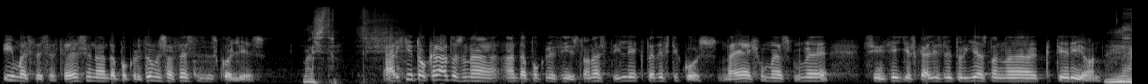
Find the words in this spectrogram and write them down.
Είμαστε σε θέση να ανταποκριθούμε σε αυτές τις δυσκολίες. Μάλιστα. Αρκεί το κράτος να ανταποκριθεί στο να στείλει εκπαιδευτικούς, να έχουμε ας πούμε συνθήκες καλής λειτουργίας των ε, κτηρίων, Ναι.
